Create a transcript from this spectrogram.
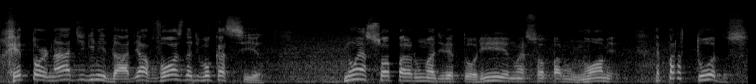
retornar à dignidade, à voz da advocacia. Não é só para uma diretoria, não é só para um nome, é para todos.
